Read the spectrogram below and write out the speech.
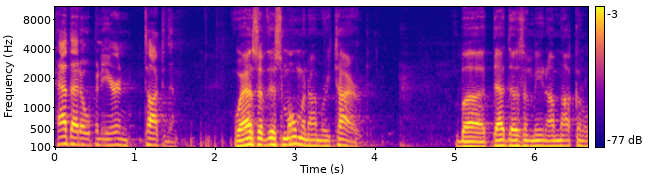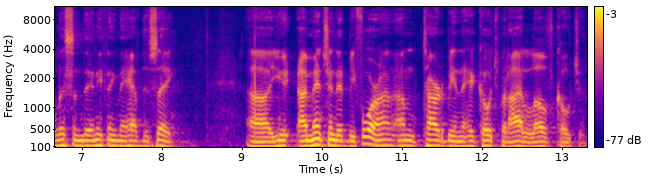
had that open ear and talked to them? Well, as of this moment, I'm retired. But that doesn't mean I'm not going to listen to anything they have to say. Uh, you, I mentioned it before, I'm, I'm tired of being the head coach, but I love coaching.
